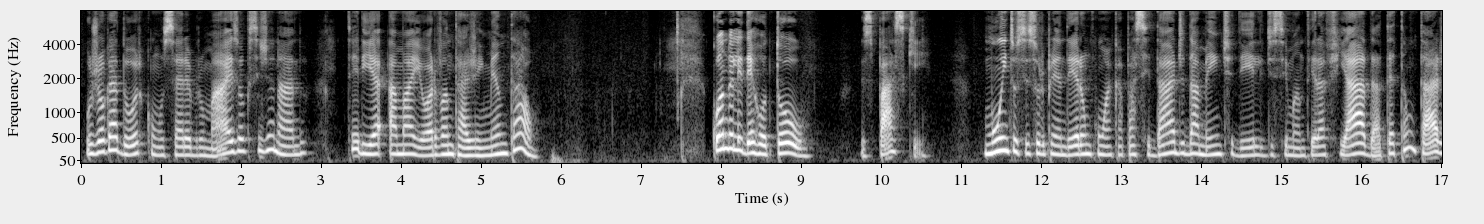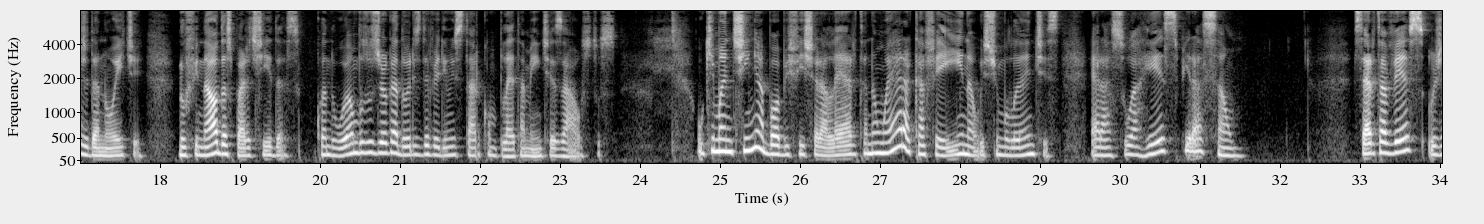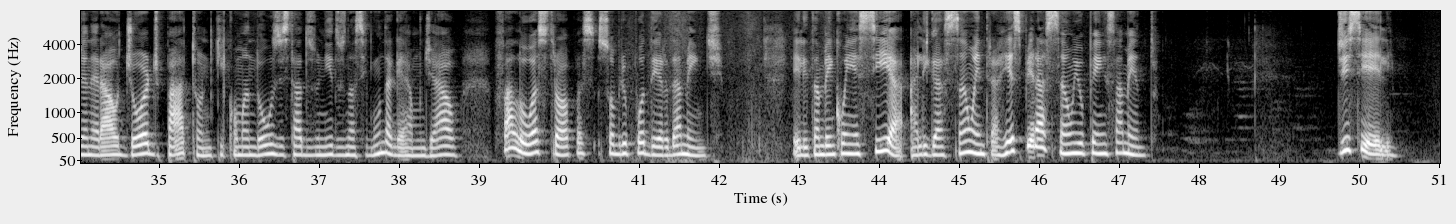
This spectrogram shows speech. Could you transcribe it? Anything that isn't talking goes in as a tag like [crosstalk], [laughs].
o jogador com o cérebro mais oxigenado teria a maior vantagem mental. Quando ele derrotou Spassky, Muitos se surpreenderam com a capacidade da mente dele de se manter afiada até tão tarde da noite, no final das partidas, quando ambos os jogadores deveriam estar completamente exaustos. O que mantinha Bob Fischer alerta não era a cafeína ou estimulantes, era a sua respiração. Certa vez, o general George Patton, que comandou os Estados Unidos na Segunda Guerra Mundial, falou às tropas sobre o poder da mente. Ele também conhecia a ligação entre a respiração e o pensamento. Disse ele:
